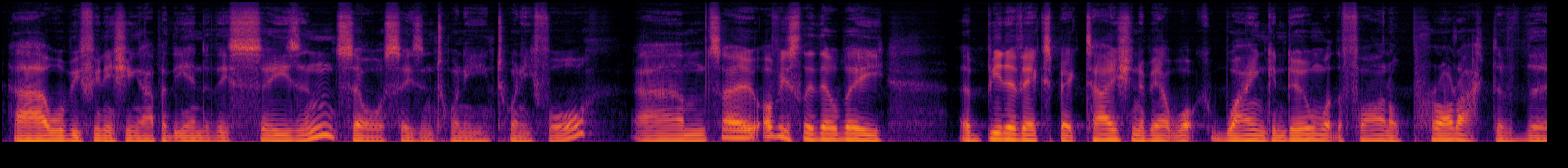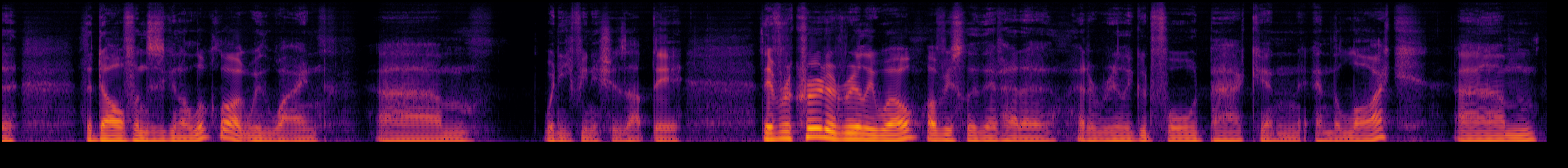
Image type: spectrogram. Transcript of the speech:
Uh, will be finishing up at the end of this season, so season 2024. Um, so obviously there'll be a bit of expectation about what Wayne can do and what the final product of the the Dolphins is going to look like with Wayne um, when he finishes up there. They've recruited really well. Obviously, they've had a had a really good forward pack and and the like. Um,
